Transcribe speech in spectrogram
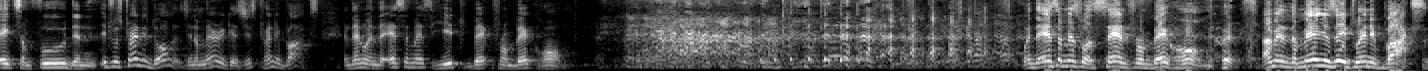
ate some food, and it was twenty dollars in America. It's just twenty bucks. And then when the SMS hit back from back home. When the SMS was sent from back home, I mean, the menu said 20 bucks,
